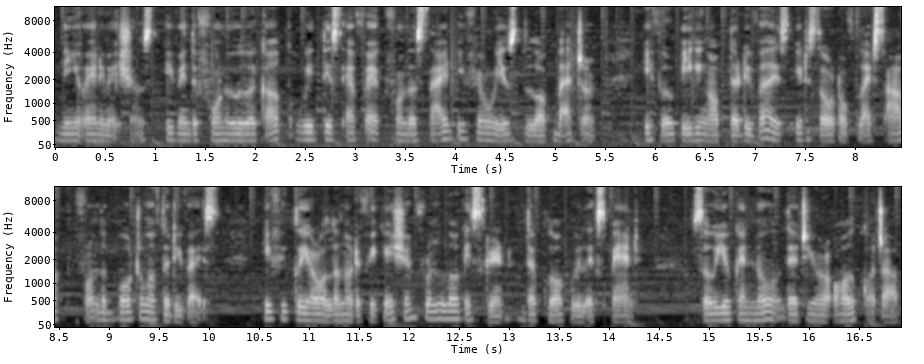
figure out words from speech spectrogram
new animations. Even the phone will wake up with this effect from the side if you use the lock button. If you're picking up the device, it sort of lights up from the bottom of the device. If you clear all the notification from the lock screen, the clock will expand, so you can know that you are all caught up.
